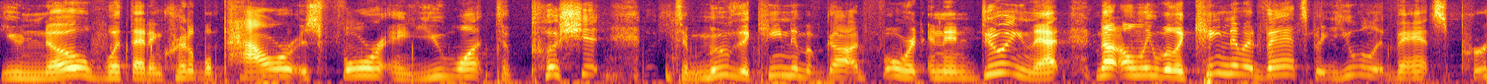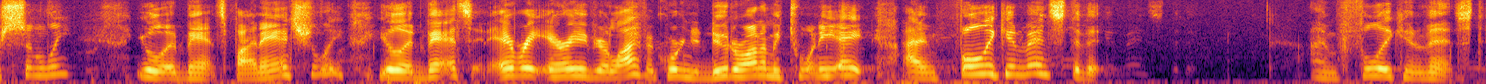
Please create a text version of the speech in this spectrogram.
You know what that incredible power is for, and you want to push it to move the kingdom of God forward. And in doing that, not only will the kingdom advance, but you will advance personally, you'll advance financially, you'll advance in every area of your life, according to Deuteronomy 28. I am fully convinced of it. I'm fully convinced,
